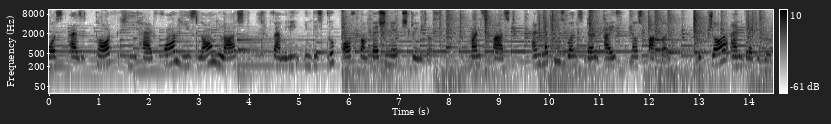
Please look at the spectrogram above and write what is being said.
was as a thought he had found his long lost family in this group of compassionate strangers. Months passed, and Lucky's once dull eyes now sparkled with joy and gratitude.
